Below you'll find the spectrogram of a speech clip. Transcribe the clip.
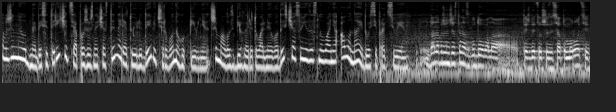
Вже не одне десятиріччя ця пожежна частина рятує людей від червоного півдня. Чимало збігла рятувальної води з часу її заснування, а вона і досі працює. Дана пожежна частина збудована в 1960 році.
